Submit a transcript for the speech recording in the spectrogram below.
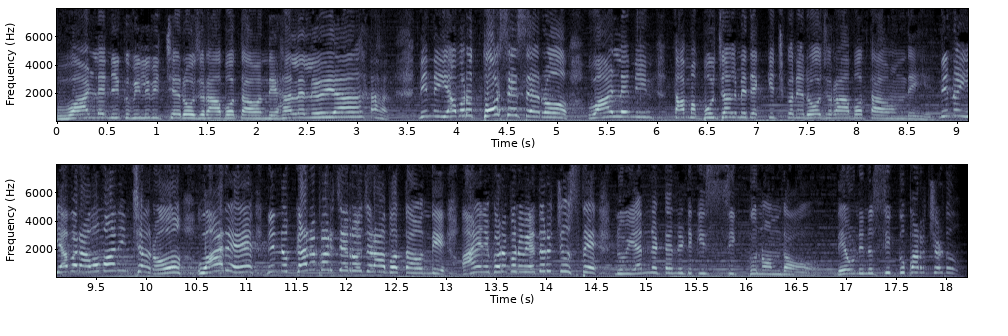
వాళ్ళే నీకు విలువిచ్చే రోజు రాబోతా ఉంది. హలలుయా నిన్ను ఎవరు తోసేశారో వాళ్ళే నీ తమ భుజాల మీద ఎక్కించుకునే రోజు రాబోతా ఉంది. నిన్ను ఎవరు అవమానించారో వారే నిన్ను కనపరిచే రోజు రాబోతా ఉంది. ఆయన కొరకు నువ్వు ఎదురు చూస్తే నువ్వు ఎన్నటన్నిటికీ సిగ్గునొందావు. దేవుడు నిన్ను సిగ్గుపరచడు.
